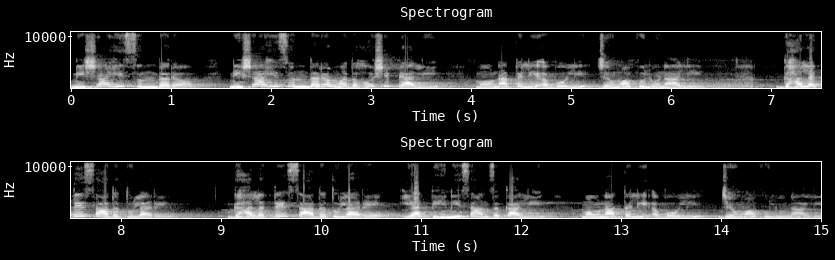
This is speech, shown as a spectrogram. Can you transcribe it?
निशा ही सुंदर निशा ही सुंदर मदहोशी प्याली. मौनातली अबोली जेव्हा फुलून आली. घालते साध तुला रे. घालते साध तुला रे या तिन्ही सांजकाली मौनातली अबोली जेव्हा फुलून आली.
